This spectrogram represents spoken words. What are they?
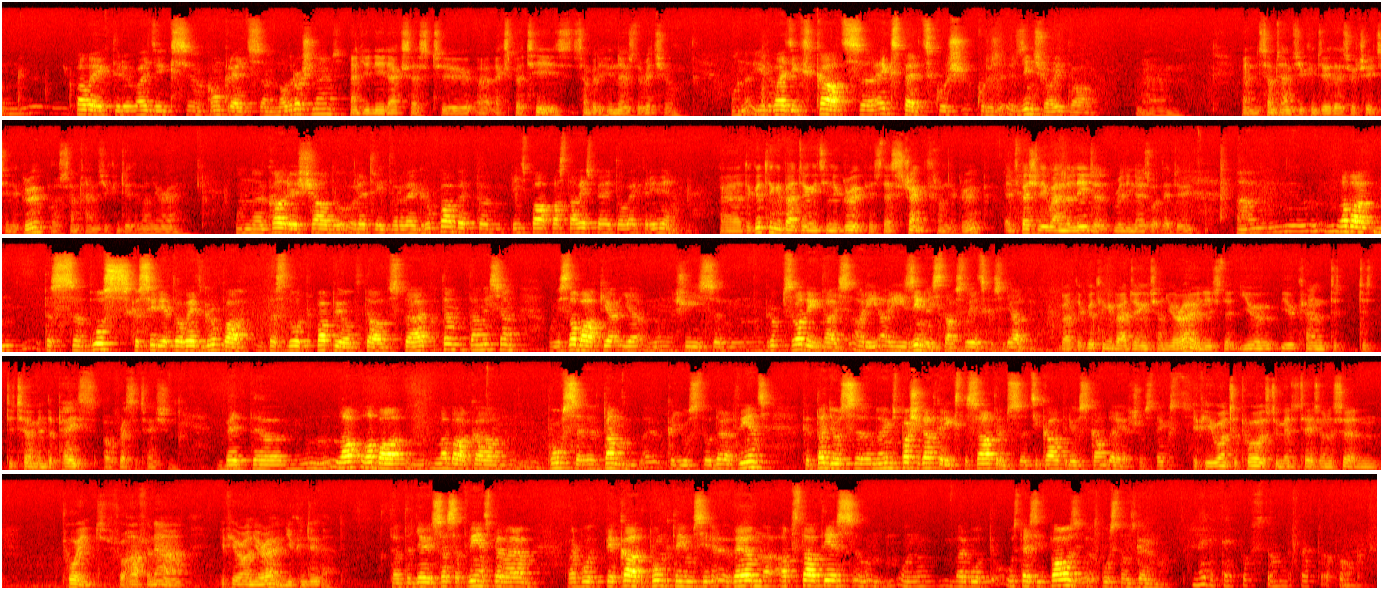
paveikt, ir vajadzīgs uh, konkrēts uh, nodrošinājums, And you need access to uh, expertise, somebody who knows the ritual. un ir vajadzīgs kāds uh, eksperts, kurš, kurš zina šo rituālu. Um, And sometimes you can do those retreats in a group, or sometimes you can do them on your own. Un uh, kādreiz šādu retrītu var veikt grupā, bet uh, principā pastāv iespēja to veikt arī vienam. Uh, the good thing about doing it in a group is there's strength from the group, especially when the leader really knows what they're doing. Uh, labā, m, tas uh, pluss, kas ir, ja to veids grupā, tas dod papildu tādu spēku tam, tam visam. Un vislabāk, ja, ja m, šīs m, grupas vadītājs arī, arī zina visas tās lietas, kas ir jādara. But the good thing about doing it on your own is that you you can de- de- determine the pace of recitation. Bet uh, la, labā, labākā puse tam, ka jūs to darat viens, ka tad jūs, uh, no jums paši ir atkarīgs tas ātrums, cik ātri jūs skandējat šos tekstus. If you want to pause to meditate on a certain point for half an hour, if you're on your own, you can do that. Tātad, ja jūs esat viens, piemēram, varbūt pie kāda punkta jums ir vēlme apstāties un, un varbūt uztaisīt pauzi pusstundas garumā. Meditēt pusstundu par to punktu.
